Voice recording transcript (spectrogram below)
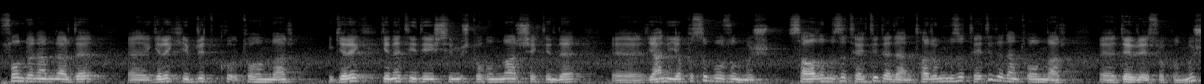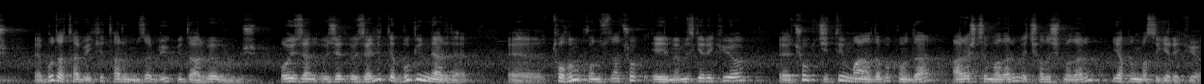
son dönemlerde e, gerek hibrit tohumlar, gerek genetiği değiştirilmiş tohumlar şeklinde e, yani yapısı bozulmuş, sağlığımızı tehdit eden, tarımımızı tehdit eden tohumlar e, devreye sokulmuş. Bu da tabii ki tarımımıza büyük bir darbe vurmuş. O yüzden özel, özellikle bugünlerde tohum konusuna çok eğilmemiz gerekiyor. Çok ciddi manada bu konuda araştırmaların ve çalışmaların yapılması gerekiyor.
